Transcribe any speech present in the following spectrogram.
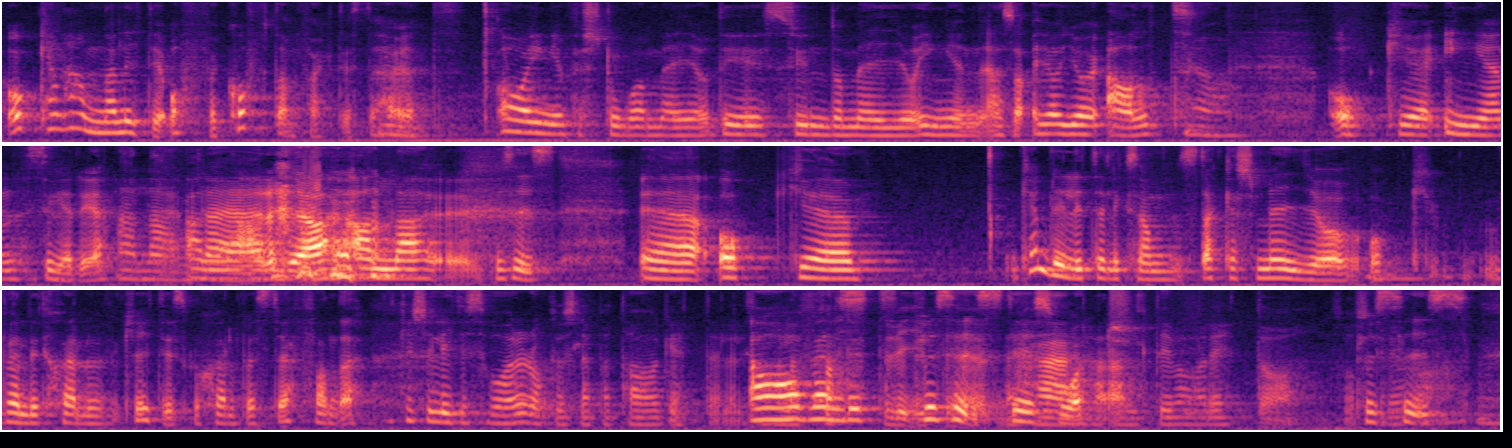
och kan hamna lite i offerkoftan faktiskt. Det här mm. att oh, ingen förstår mig och det är synd om mig och ingen, alltså, jag gör allt. Ja och eh, ingen ser det. Alla andra. Alla, andra, alla eh, precis. Eh, och kan bli lite liksom stackars mig och, och väldigt självkritisk och självbestraffande. Kanske lite svårare också att släppa taget eller liksom ja, hålla väldigt, fast vid precis, det, det är här svårt. har alltid varit och så Precis. Det mm.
